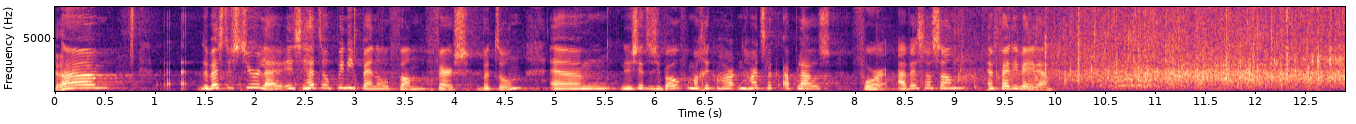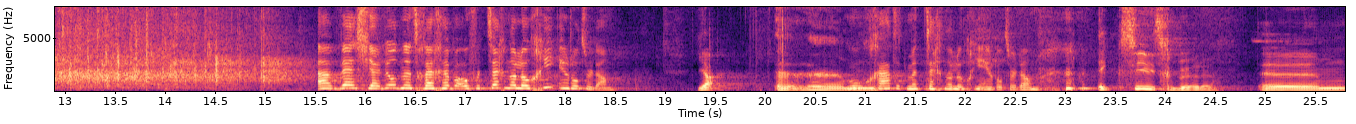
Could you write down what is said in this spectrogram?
um, de beste stuurlui is het opiniepanel van Vers Beton. Um, nu zitten ze boven. Mag ik een hartelijk applaus voor Awes Hassan en Ferry Weda. Awes, jij wilde het graag hebben over technologie in Rotterdam. Ja. Uh, um, Hoe gaat het met technologie in Rotterdam? ik zie iets gebeuren. Ehm,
